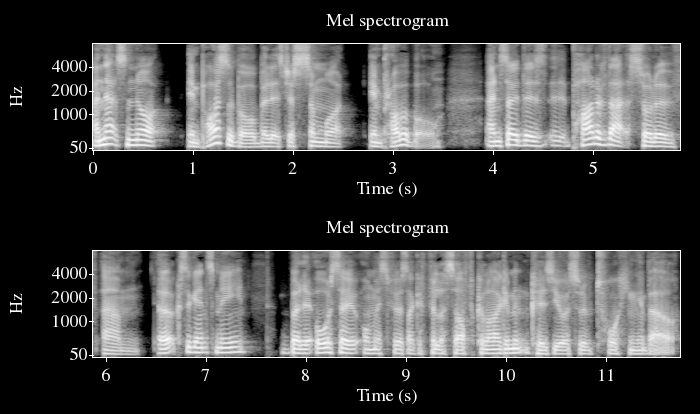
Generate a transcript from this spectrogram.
And that's not impossible, but it's just somewhat improbable. And so there's part of that sort of um, irks against me, but it also almost feels like a philosophical argument because you're sort of talking about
